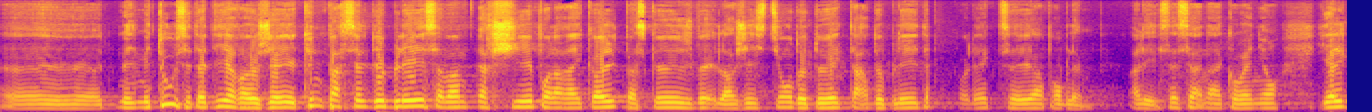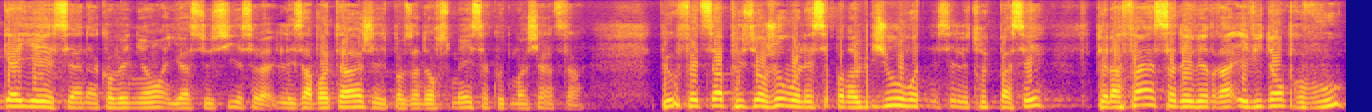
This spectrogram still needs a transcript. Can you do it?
Euh, mais, tout, c'est-à-dire, j'ai qu'une parcelle de blé, ça va me faire chier pour la récolte parce que la gestion de 2 hectares de blé, de collecte, c'est un problème. Allez, ça c'est un inconvénient. Il y a le gaillet, c'est un inconvénient. Il y a ceci, cela. les avantages, il n'y a pas besoin de resemer, ça coûte moins cher, etc. Puis vous faites ça plusieurs jours, vous laissez pendant huit jours, vous laissez le truc passer. Puis à la fin, ça deviendra évident pour vous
